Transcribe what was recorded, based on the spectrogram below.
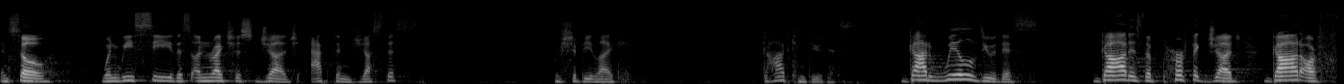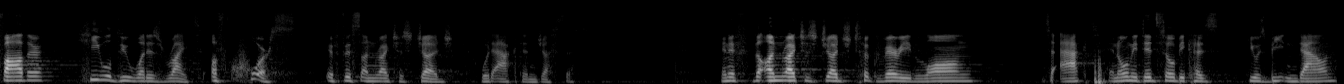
And so, when we see this unrighteous judge act in justice, we should be like, God can do this. God will do this. God is the perfect judge. God, our Father, He will do what is right. Of course, if this unrighteous judge would act in justice. And if the unrighteous judge took very long to act and only did so because he was beaten down,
